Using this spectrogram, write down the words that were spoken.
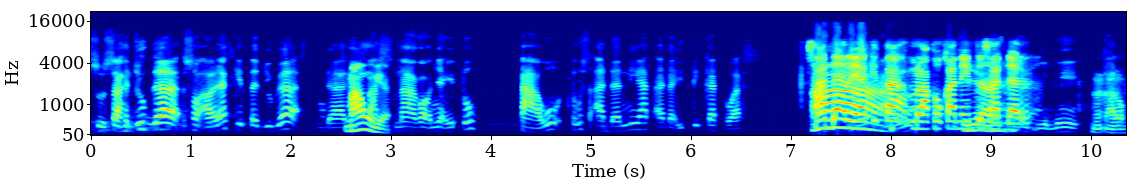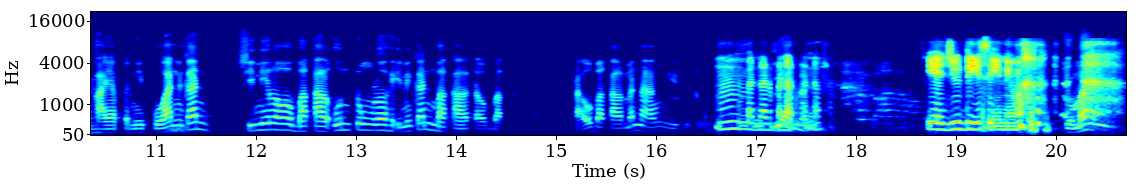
Susah juga soalnya kita juga dari Mau ya? naruhnya itu tahu terus ada niat ada itikat was Sadar ya Ah, kita melakukan itu iya. sadar. Kayak gini Mm-mm. kalau kayak penipuan kan sini lo bakal untung loh ini kan bakal tahu bak tahu bakal menang gitu tuh Hmm, benar benar benar. Iya judi sih ini mah. cuma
